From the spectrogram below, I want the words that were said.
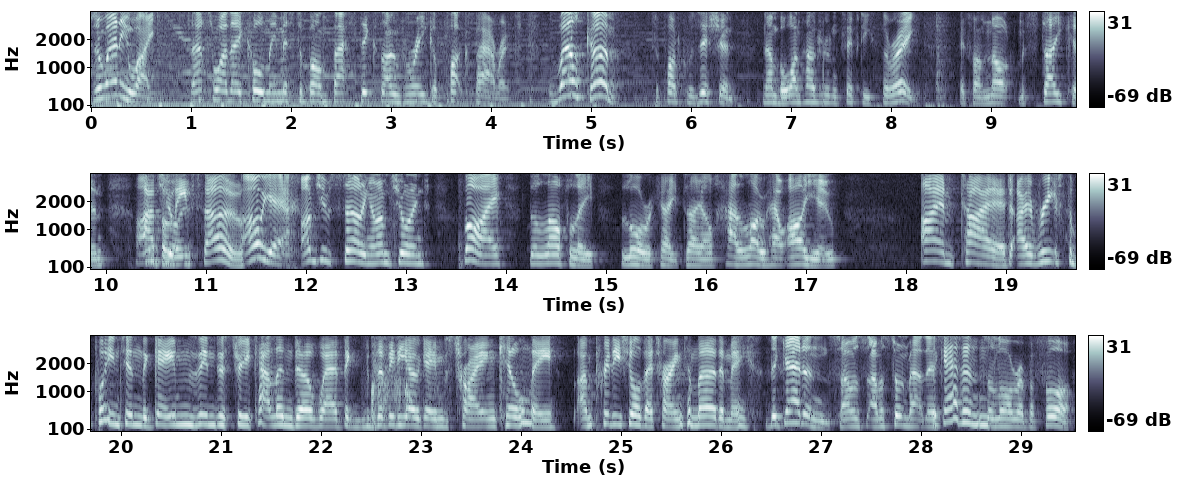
So anyway, that's why they call me Mr. Bombastic's overeager fuck parrot. Welcome to Podquisition number 153, if I'm not mistaken. i I'm believe joined- so. Oh yeah, I'm Jim Sterling and I'm joined by the lovely Laura Kate Dale. Hello, how are you? I am tired. I've reached the point in the games industry calendar where the, the video games try and kill me. I'm pretty sure they're trying to murder me. The Geddons. I was I was talking about this to Laura before.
